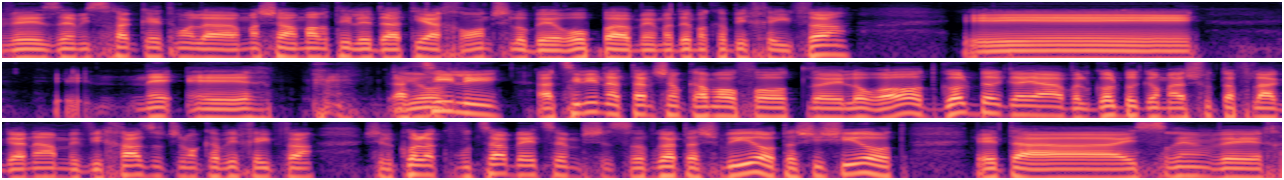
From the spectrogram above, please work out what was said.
וזה משחק אתמול, מה שאמרתי לדעתי האחרון שלו באירופה, במדי מכבי חיפה. אצילי, אצילי נתן שם כמה הופעות לא- לא רעות, גולדברג היה, אבל גולדברג גם היה שותף להגנה המביכה הזאת של מכבי חיפה, של כל הקבוצה בעצם, שספגה את השביעיות, השישיות, את ה-21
